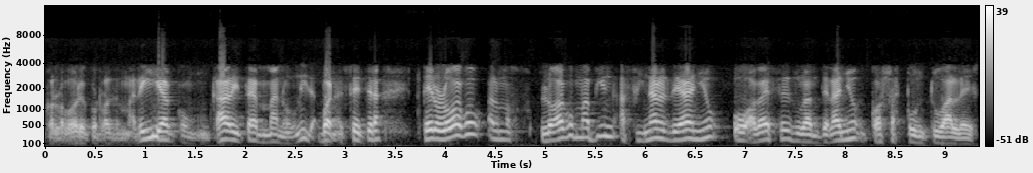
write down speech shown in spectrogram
colaboro con Radio María, con Cáritas, Manos Unidas, bueno, etcétera, pero lo hago, lo hago más bien a final de año o a veces durante el año cosas puntuales.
